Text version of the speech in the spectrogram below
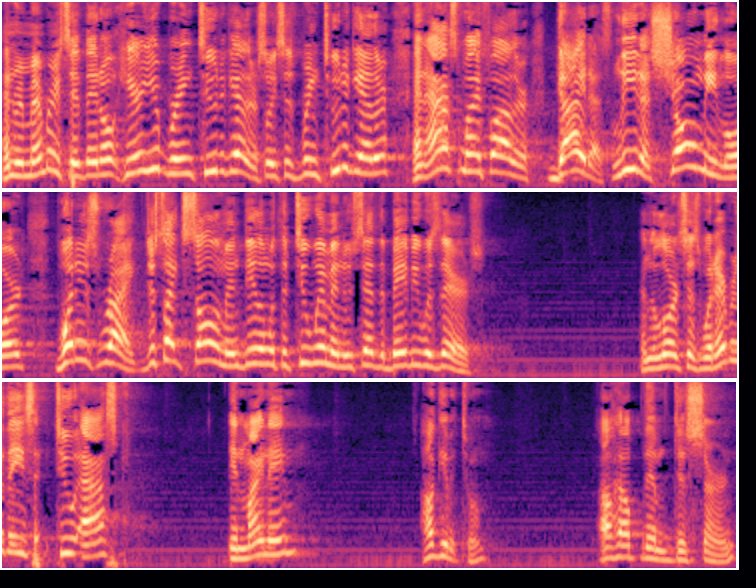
And remember, he said, if they don't hear you, bring two together. So he says, bring two together and ask my Father, guide us, lead us, show me, Lord, what is right. Just like Solomon dealing with the two women who said the baby was theirs. And the Lord says, whatever these two ask, in my name, I'll give it to them. I'll help them discern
